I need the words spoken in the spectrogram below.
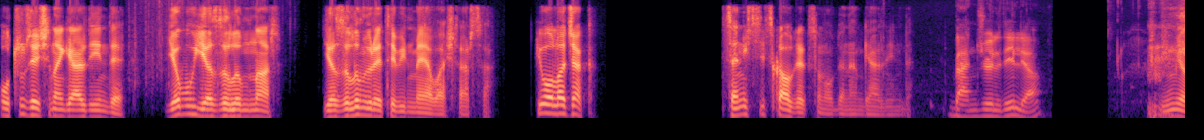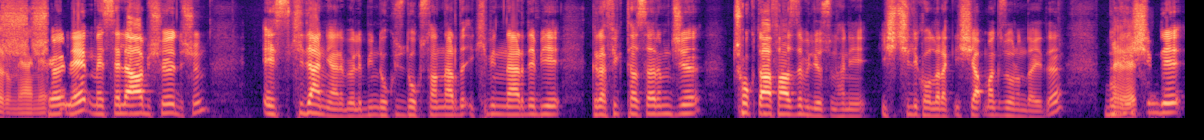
30 yaşına geldiğinde ya bu yazılımlar yazılım üretebilmeye başlarsa bir olacak. Sen işsiz kalacaksın o dönem geldiğinde. Bence öyle değil ya. Bilmiyorum yani. Şöyle mesela abi şöyle düşün. Eskiden yani böyle 1990'larda 2000'lerde bir grafik tasarımcı çok daha fazla biliyorsun hani işçilik olarak iş yapmak zorundaydı. Bugün Evet. şimdi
